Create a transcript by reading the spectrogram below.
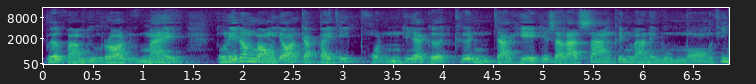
เพื่อความอยู่รอดหรือไม่ ตรงนี้ต้องมองย้อนกลับไปที่ผลที่จะเกิดขึ้นจากเหตุที่สหรัฐสร้างขึ้นมาในมุมมองที่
